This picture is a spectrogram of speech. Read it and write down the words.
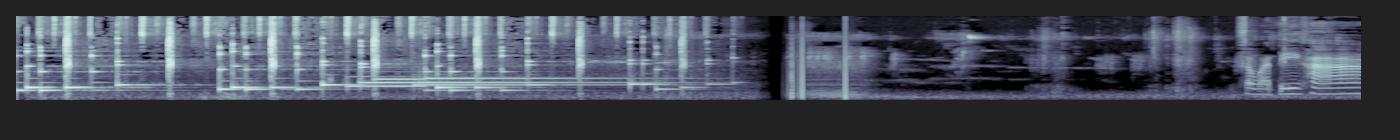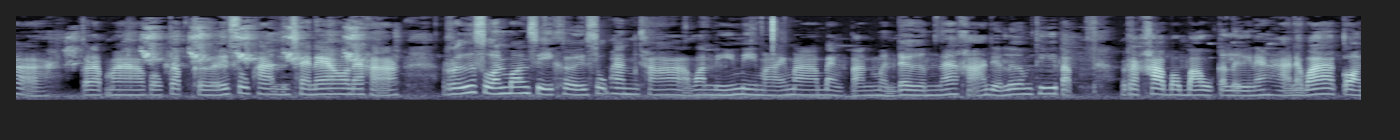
สวัสดีค่ะ กลับมาพบกับเขยสุพรรณ channel นะคะ หรือสวนบอนสีเขยสุพรรณค่ะ วันนี้มีไม้มาแบ่งปันเหมือนเดิมนะคะ เดี๋ยวเริ่มที่แบบราคาเบาๆกันเลยนะคะ แต่ว่าก่อน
